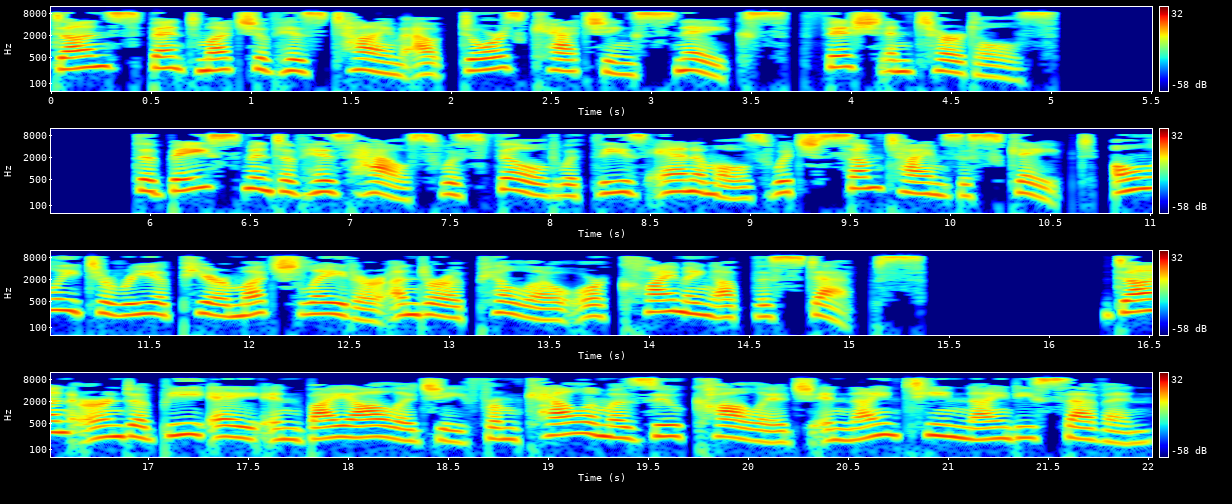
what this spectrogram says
Dunn spent much of his time outdoors catching snakes, fish and turtles. The basement of his house was filled with these animals which sometimes escaped, only to reappear much later under a pillow or climbing up the steps. Dunn earned a B.A. in biology from Kalamazoo College in 1997.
